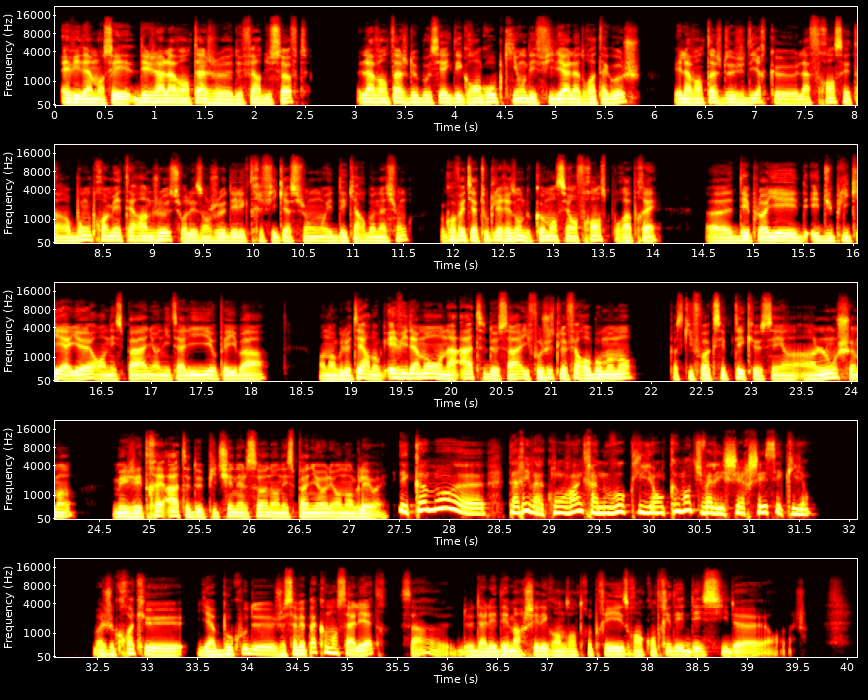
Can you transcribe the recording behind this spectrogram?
Évidemment, c'est déjà l'avantage de faire du soft l'avantage de bosser avec des grands groupes qui ont des filiales à droite à gauche, et l'avantage de dire que la France est un bon premier terrain de jeu sur les enjeux d'électrification et de décarbonation. Donc en fait, il y a toutes les raisons de commencer en France pour après euh, déployer et, dupliquer ailleurs, en Espagne, en Italie, aux Pays-Bas, en Angleterre. Donc évidemment, on a hâte de ça. Il faut juste le faire au bon moment, parce qu'il faut accepter que c'est un, un, long chemin. Mais j'ai très hâte de pitcher Nelson en espagnol et en anglais. Ouais. Et comment euh, tu arrives à convaincre un nouveau client? Comment tu vas aller chercher ces clients? Moi, je crois qu'il y a beaucoup de. Je savais pas comment ça allait être, ça, euh, d'aller démarcher des grandes entreprises, rencontrer des décideurs.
